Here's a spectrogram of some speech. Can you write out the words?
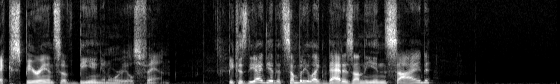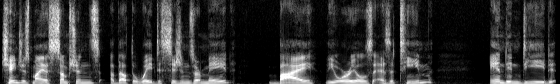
experience of being an Orioles fan. Because the idea that somebody like that is on the inside changes my assumptions about the way decisions are made by the Orioles as a team, and indeed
